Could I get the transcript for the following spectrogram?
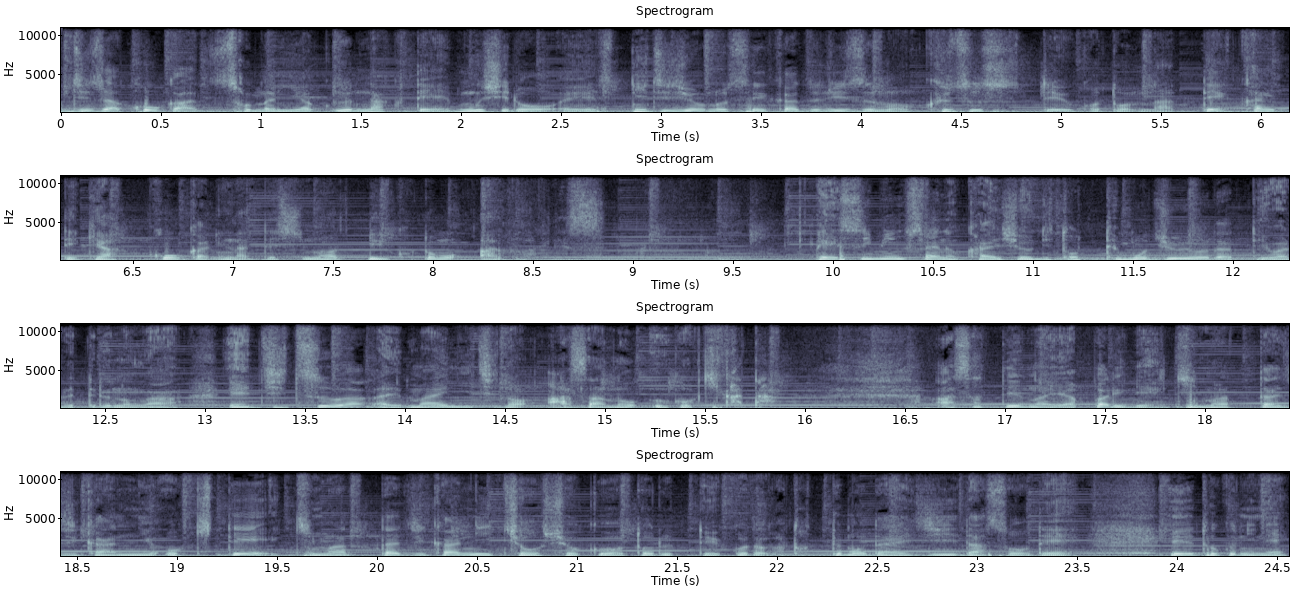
実は効果はそんなになくてむしろ、えー、日常の生活リズムを崩すっていうことになってかえって逆効果になってしまうっていうこともあるわけです。え、睡眠負債の解消にとっても重要だって言われているのが、え、実は、毎日の朝の動き方朝っていうのはやっぱりね決まった時間に起きて決まった時間に朝食をとるっていうことがとっても大事だそうで、えー、特にね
